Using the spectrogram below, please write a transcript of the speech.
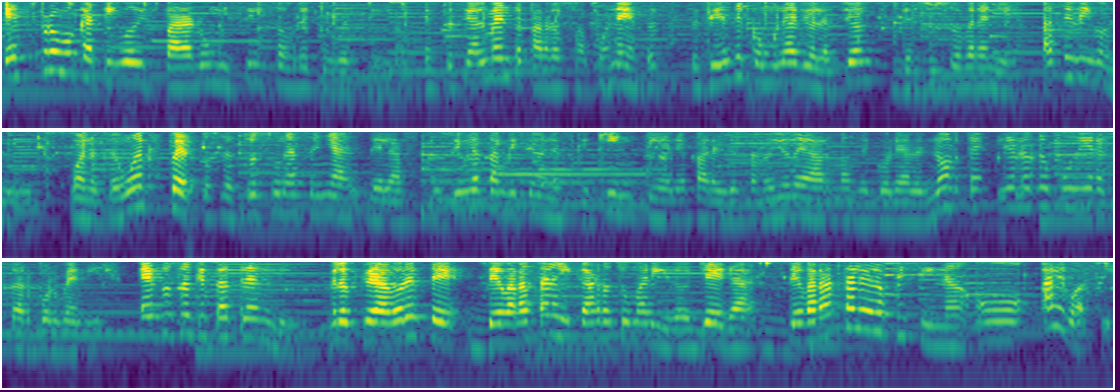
es provocativo disparar un misil sobre tu vecino, especialmente para los japoneses se siente como una violación de su soberanía. Así dijo Luis. Bueno, según expertos, esto es una señal de las posibles ambiciones que Kim tiene para el desarrollo de armas de Corea del Norte y de lo que pudiera estar por venir. Eso es lo que está trending. De los creadores de Debarátale el carro a tu marido llega Debarátale la oficina o algo así.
